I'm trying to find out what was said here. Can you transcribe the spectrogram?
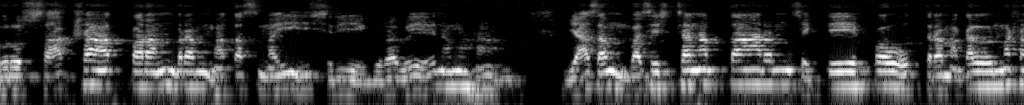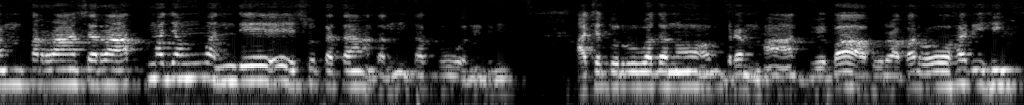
गुरु साक्षात् परम ब्रह्म नम व्यास नमः। व्यासम् वसिष्ठनप्तारम् शक्तेः पौत्रमकल्मषम् पराशरात्मजम् वंदे सुकतादन्तपोनिधिम् अचतुर्वदनो ब्रह्मा द्विबाहुरपरो हरि।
